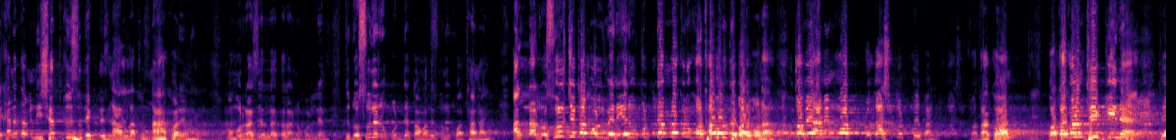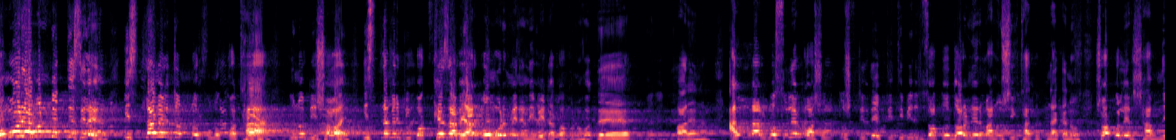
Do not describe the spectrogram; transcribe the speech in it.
এখানে তো আমি নিষেধ করেছি দেখতেছি না, আল্লাহ তো না করে নাই। ওমর রাজি আল্লাহ তালু বললেন যে, রসুলের উপর দিয়ে তো আমাদের কোনো কথা নাই। আল্লাহ রসুল যেটা বলবেন, এর উপর দিয়ে আমরা কোনো কথা বলতে পারব না। তবে আমি মত প্রকাশ করতে পারি। কথা কন? কথা কন ঠিক কি না ওমর এমন ব্যক্তি ছিলেন ইসলামের জন্য কোনো কথা, কোনো বিষয় ইসলামের বিপক্ষে যাবে আর ওমর মেনে নেবে, এটা কখনো হতে পারে না। আল্লাহর রসুলের অসন্তুষ্টিতে পৃথিবীর যত ধরনের মানসিক থাকুক না কেন, সকলের সামনে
